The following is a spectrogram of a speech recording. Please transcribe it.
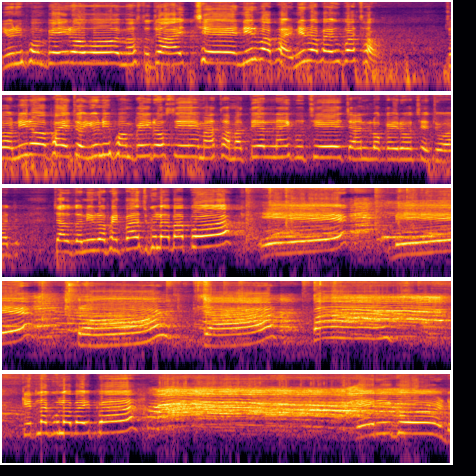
યુનિફોર્મ પહેર્યો હોય, મસ્ત જો આજ છે. નિર્વાભાઈ નિર્વાભાઈ ઊભા થાવ. જો નિર્વાભાઈ જો યુનિફોર્મ પહેર્યો છે, માથામાં તેલ નાખ્યું છે, ચાંદલો કર્યો છે, જો આજ. ચાલો તો નિર્વાભાઈ પાંચ ગુલાબ આપો. એક, બે, ત્રણ, ચાર, પાંચ. કેટલા ગુલાબ આપ્યા વેરી ગુડ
